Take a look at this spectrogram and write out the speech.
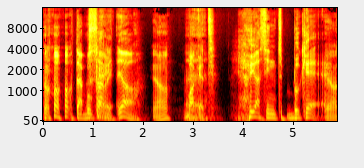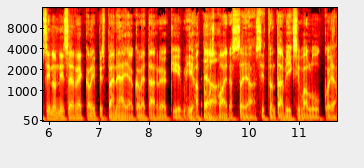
Joo, tää bouquet. Sari, joo. Joo, bucket. Hyacinth Bouquet. Joo, siinä on niin se rekkalippispäinen äijä, joka vetää röökiä hihattomassa Joo. paidassa ja sitten on tää viiksivan luukko. Ja,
